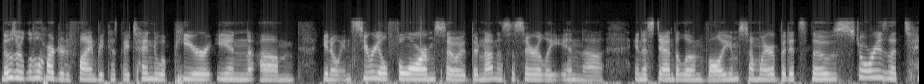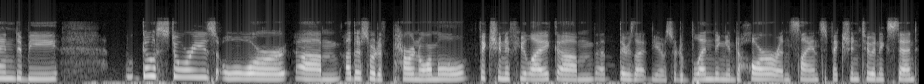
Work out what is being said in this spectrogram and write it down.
Those are a little harder to find because they tend to appear in um, you know in serial form, so they're not necessarily in uh, in a standalone volume somewhere, but it's those stories that tend to be ghost stories or um, other sort of paranormal fiction, if you like. Um, there's that you know sort of blending into horror and science fiction to an extent.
